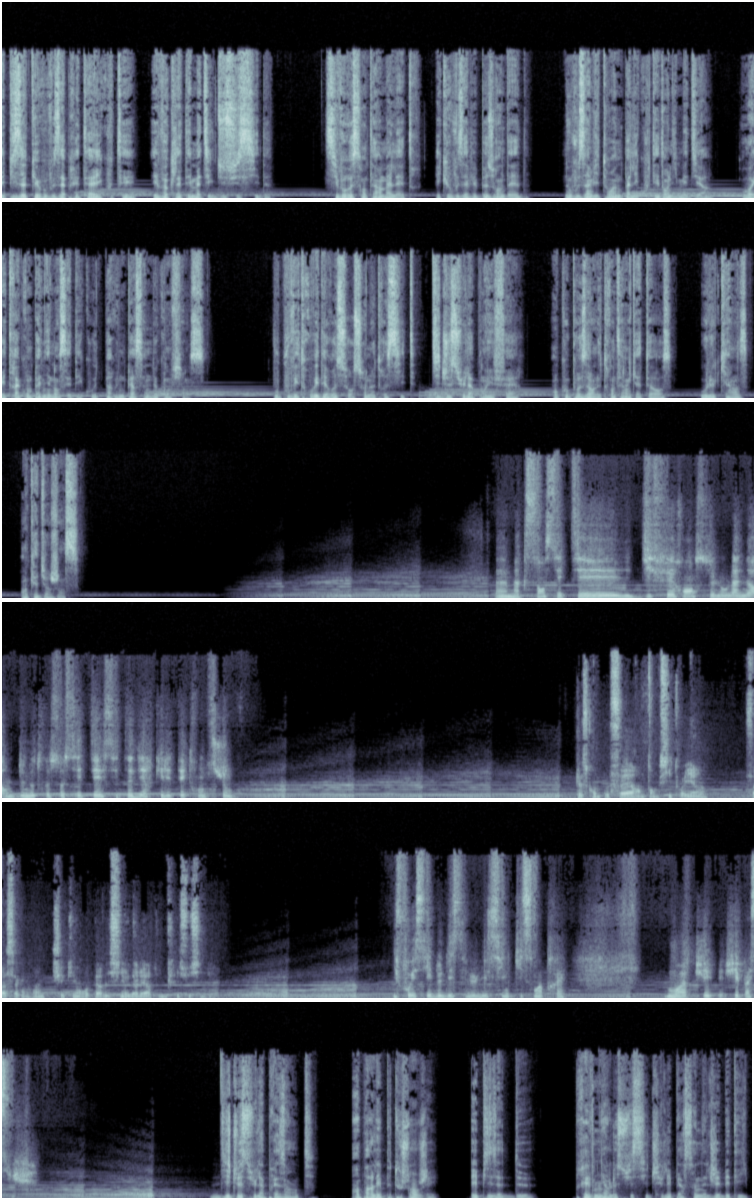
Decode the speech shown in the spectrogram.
L'épisode que vous vous apprêtez à écouter évoque la thématique du suicide. Si vous ressentez un mal-être et que vous avez besoin d'aide, nous vous invitons à ne pas l'écouter dans l'immédiat ou à être accompagné dans cette écoute par une personne de confiance. Vous pouvez trouver des ressources sur notre site dites-je-suis-là.fr en composant le 3114 ou le 15 en cas d'urgence. Euh, Maxence était différent selon la norme de notre société, c'est-à-dire qu'il était transgenre. Qu'est-ce qu'on peut faire en tant que citoyen face à quelqu'un chez qui on repère des signaux d'alerte d'une crise suicidaire? Il faut essayer de déceler les signes qui sont après. Moi, j'ai pas su. Dites je suis la présente. En parler peut tout changer. Épisode 2. Prévenir le suicide chez les personnes LGBTI.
